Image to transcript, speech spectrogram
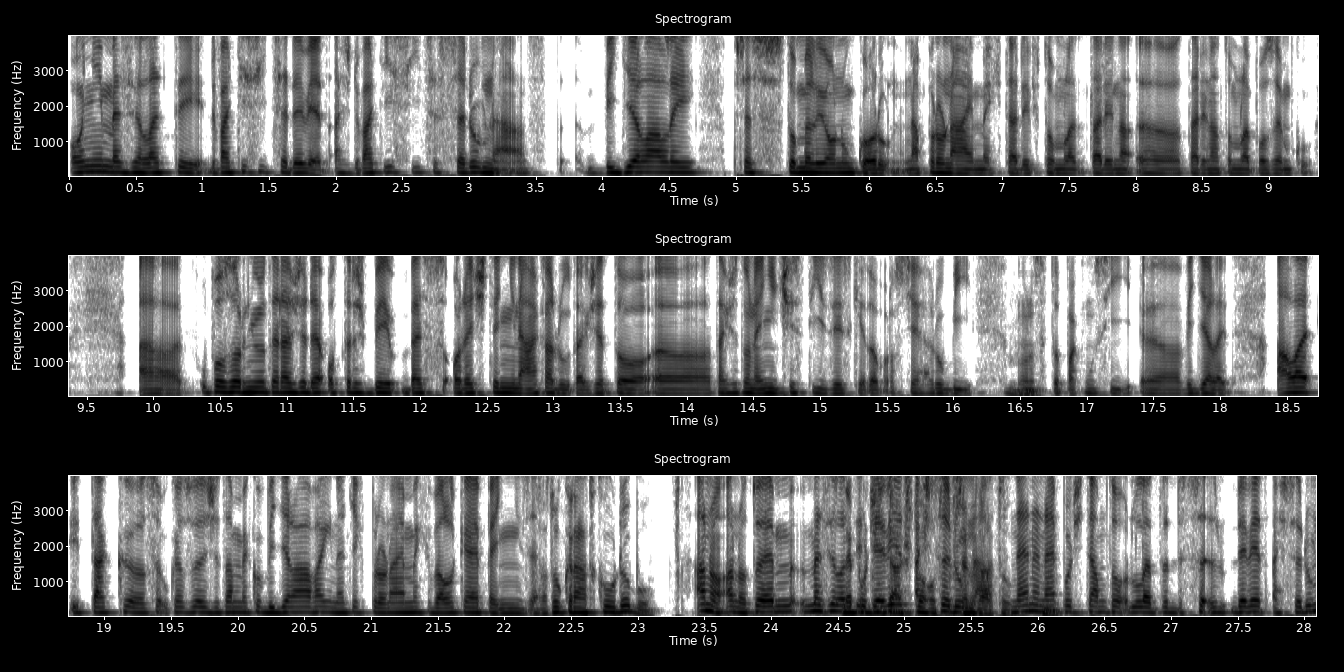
oni mezi lety 2009 až 2017 vydělali přes 100 milionů korun na pronájmech tady, v tomhle, tady, na, eh, tady na tomhle pozemku. Uh, upozorňuji teda, že jde o tržby bez odečtení nákladů, takže to, uh, takže to není čistý zisk, je to prostě hrubý, hmm. ono se to pak musí uh, vydělit. Ale i tak se ukazuje, že tam jako vydělávají na těch pronájmech velké peníze. Za tu krátkou dobu. Ano, ano, to je mezi lety Nepočítáš 9 až 17. Ne, ne, ne, hmm. počítám to od let 9 až 17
